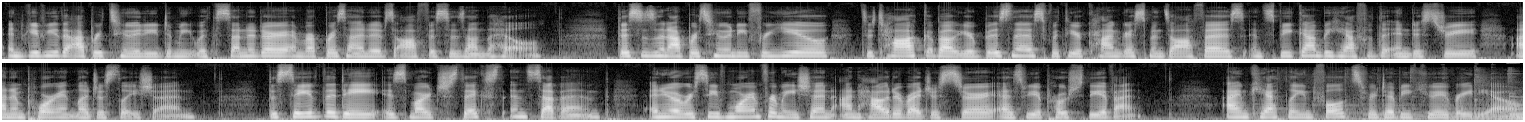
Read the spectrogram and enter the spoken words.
and give you the opportunity to meet with senator and representatives' offices on the Hill. This is an opportunity for you to talk about your business with your congressman's office and speak on behalf of the industry on important legislation. The save the date is March 6th and 7th, and you'll receive more information on how to register as we approach the event. I'm Kathleen Foltz for WQA Radio.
